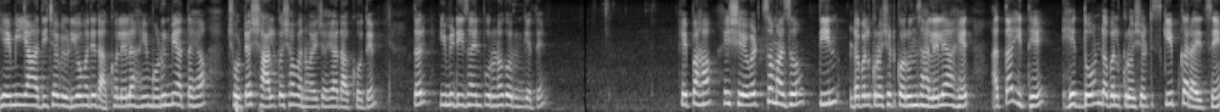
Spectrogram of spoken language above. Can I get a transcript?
हे मी या आधीच्या व्हिडिओमध्ये दाखवलेलं आहे. म्हणून मी आता ह्या छोट्या शाल कशा बनवायच्या ह्या दाखवते. तर ही मी डिझाईन पूर्ण करून घेते. हे पहा हे शेवटचं माझं तीन डबल क्रोशेट करून झालेले आहेत. आता इथे हे दोन डबल क्रोशेट स्किप करायचे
